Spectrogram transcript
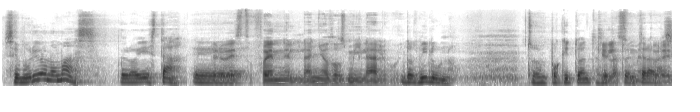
se murió nomás, pero ahí está. Eh, pero esto fue en el año 2000 algo. 2001 un poquito antes de que tú entraras.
